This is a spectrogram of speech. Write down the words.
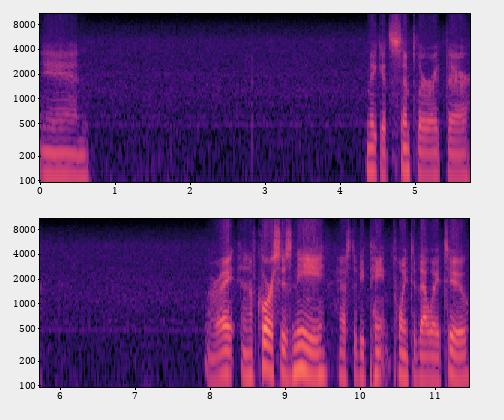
and make it simpler right there. Alright, and of course his knee has to be pointed that way too.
